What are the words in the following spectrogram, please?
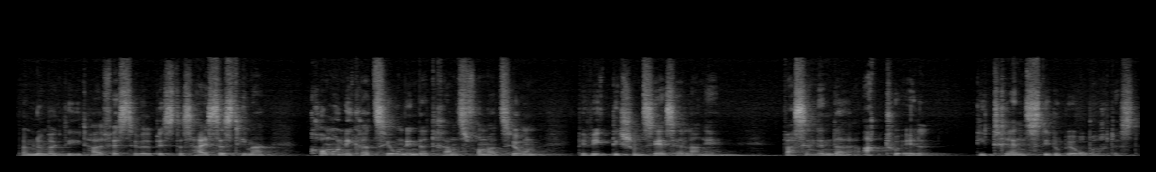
beim Nürnberg Digital Festival bist. Das heißt, das Thema Kommunikation in der Transformation bewegt dich schon sehr, sehr lange. Was sind denn da aktuell die Trends, die du beobachtest?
